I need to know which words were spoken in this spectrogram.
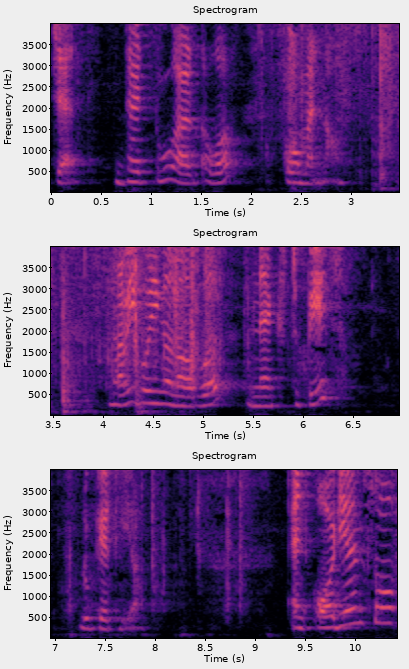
chair. That two are our common noun. Now we going on our next page. Look at here. An audience of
